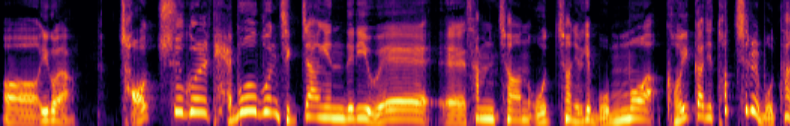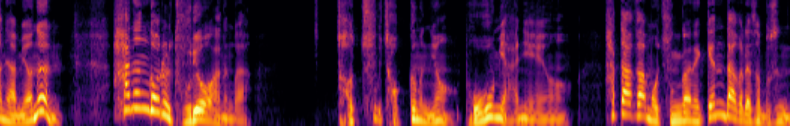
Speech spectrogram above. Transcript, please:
어 이거야. 저축을 대부분 직장인들이 왜 3천, 5천 이렇게 못 모아 거기까지 터치를 못 하냐면은 하는 거를 두려워하는 거야. 저축 적금은요. 보험이 아니에요. 하다가 뭐 중간에 깬다 그래서 무슨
